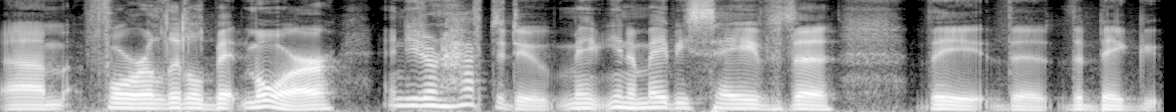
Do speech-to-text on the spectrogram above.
Um, for a little bit more, and you don't have to do, maybe you know, maybe save the the the the big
